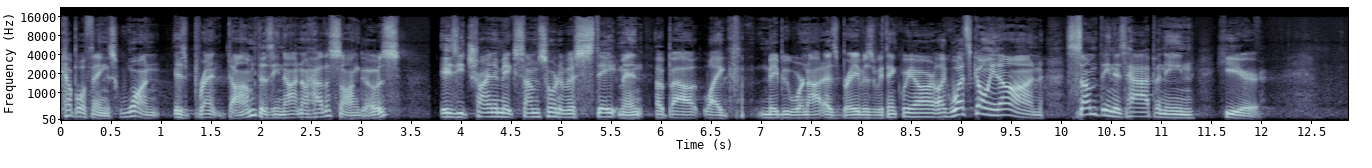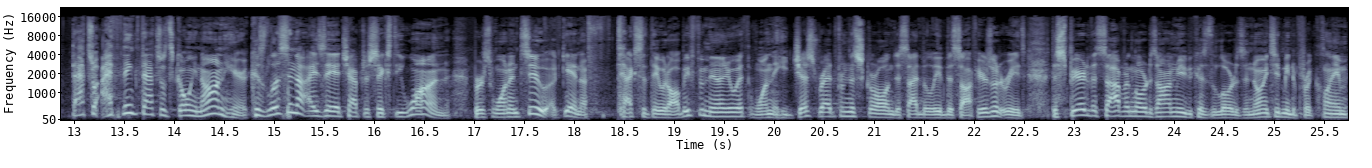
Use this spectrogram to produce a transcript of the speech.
couple of things. One, is Brent dumb? Does he not know how the song goes? Is he trying to make some sort of a statement about, like, maybe we're not as brave as we think we are? Like, what's going on? Something is happening here. That's what, I think that's what's going on here. Because listen to Isaiah chapter 61, verse 1 and 2. Again, a text that they would all be familiar with, one that he just read from the scroll and decided to leave this off. Here's what it reads The Spirit of the sovereign Lord is on me because the Lord has anointed me to proclaim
